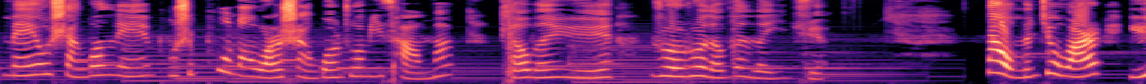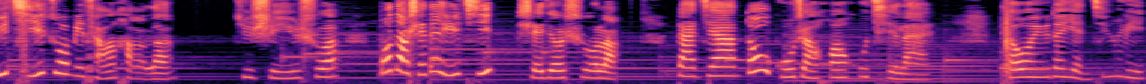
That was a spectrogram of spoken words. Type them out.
没有闪光鳞，不是不能玩闪光捉迷藏吗？”条纹鱼弱弱的问了一句。“那我们就玩鱼鳍捉迷藏好了。”锯齿鱼说：“摸到谁的鱼鳍，谁就输了。”大家都鼓掌欢呼起来。条纹鱼的眼睛里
